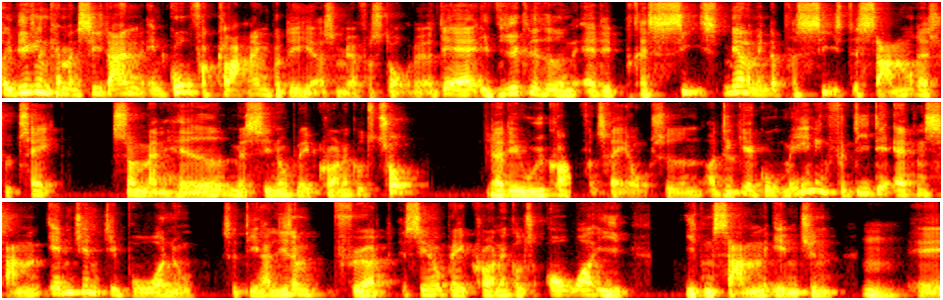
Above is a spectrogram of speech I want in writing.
og i virkeligheden kan man sige, at der er en, en god forklaring på det her, som jeg forstår det. Og det er, i virkeligheden er det præcis, mere eller mindre præcis det samme resultat, som man havde med Xenoblade Chronicles 2 ja. da det udkom for tre år siden. Og det ja. giver god mening, fordi det er den samme engine, de bruger nu. Så de har ligesom ført Xenoblade Chronicles over i, i den samme engine. Mm. Øh,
